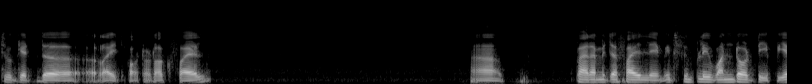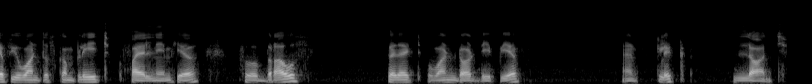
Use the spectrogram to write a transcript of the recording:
to get the right autodock file. Uh, parameter file name it's simply 1.dpf you want this complete file name here. So browse select 1.dpf and click launch.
